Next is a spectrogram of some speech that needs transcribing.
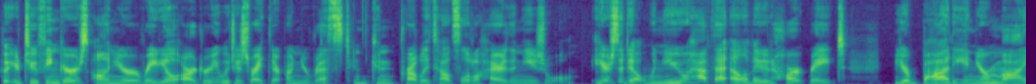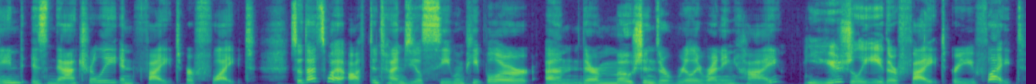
put your two fingers on your radial artery, which is right there on your wrist, and you can probably tell it's a little higher than usual. Here's the deal when you have that elevated heart rate, your body and your mind is naturally in fight or flight. So that's why oftentimes you'll see when people are, um, their emotions are really running high, you usually either fight or you flight.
